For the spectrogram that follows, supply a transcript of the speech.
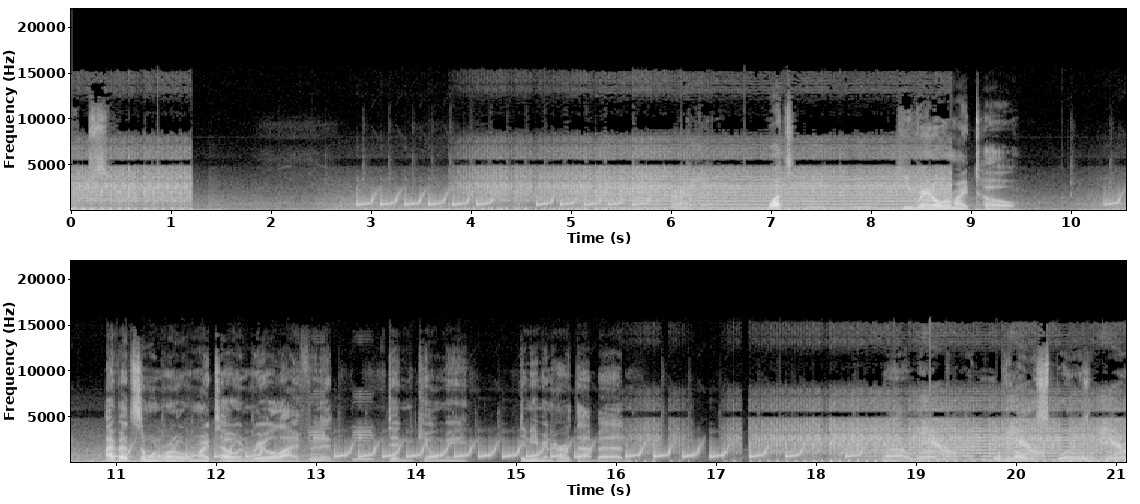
Oops. What? He ran over my toe. I've had someone run over my toe in real life and it didn't kill me. Didn't even hurt that bad. Wow, look. I can get all the spoils of war.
